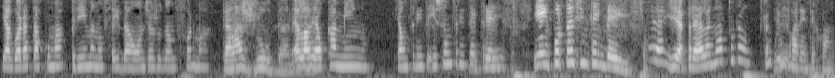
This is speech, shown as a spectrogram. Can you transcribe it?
e agora está com uma prima, não sei da onde, ajudando a formar. Então ela ajuda, né? Ela é o caminho. Que é um 30, isso é um 33. E é importante entender isso. É, e é, para ela é natural, E tranquilo. o 44?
